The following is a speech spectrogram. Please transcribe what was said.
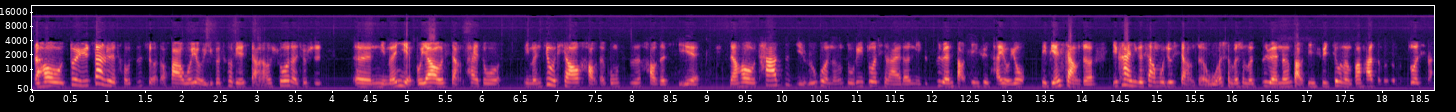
然后，对于战略投资者的话，我有一个特别想要说的，就是，呃，你们也不要想太多，你们就挑好的公司、好的企业，然后他自己如果能独立做起来的，你的资源导进去才有用。你别想着一看一个项目就想着我什么什么资源能导进去就能帮他怎么怎么做起来。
